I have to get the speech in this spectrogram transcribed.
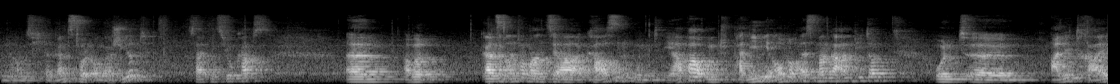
und haben sich dann ganz toll engagiert seitens Yokaps. Ähm, aber ganz am Anfang waren es ja Carson und Japa und Panini auch noch als Manga-Anbieter. Und äh, alle drei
